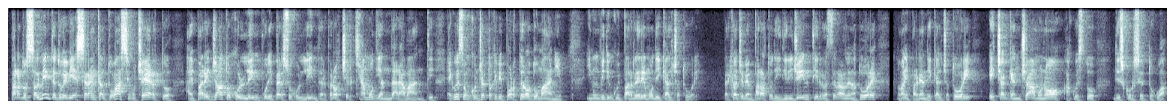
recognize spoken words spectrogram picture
paradossalmente dovevi essere anche al tuo massimo, certo, hai pareggiato con l'Empoli e perso con l'Inter, però cerchiamo di andare avanti. E questo è un concetto che vi porterò domani in un video in cui parleremo dei calciatori, perché oggi abbiamo parlato dei dirigenti in relazione all'allenatore, domani parliamo dei calciatori e ci agganciamo no, a questo discorsetto qua.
